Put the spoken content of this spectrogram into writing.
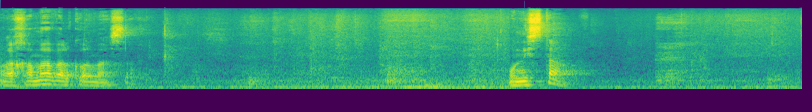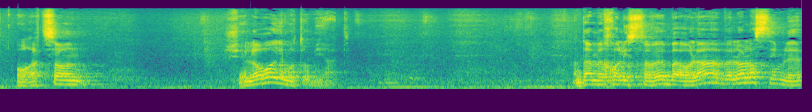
רחמיו על כל מעשיו. הוא נסתר. הוא רצון שלא רואים אותו מיד. אדם יכול להסתובב בעולם ולא לשים לב,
